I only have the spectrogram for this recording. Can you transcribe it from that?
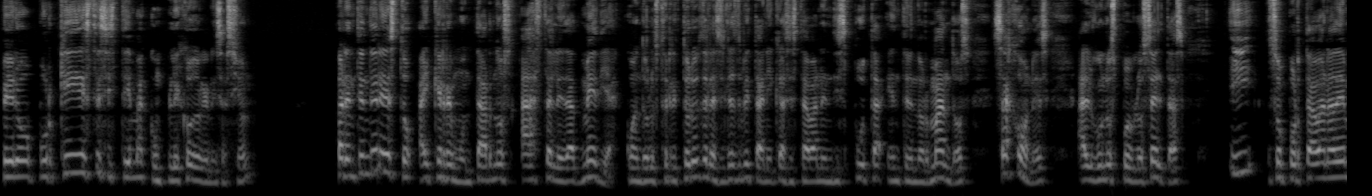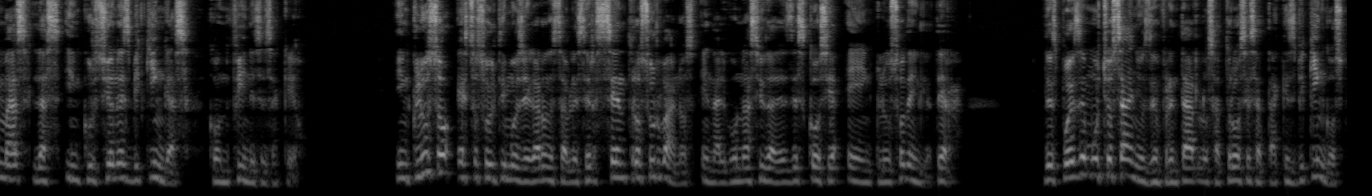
Pero, ¿por qué este sistema complejo de organización? Para entender esto hay que remontarnos hasta la Edad Media, cuando los territorios de las Islas Británicas estaban en disputa entre normandos, sajones, algunos pueblos celtas, y soportaban además las incursiones vikingas con fines de saqueo. Incluso estos últimos llegaron a establecer centros urbanos en algunas ciudades de Escocia e incluso de Inglaterra. Después de muchos años de enfrentar los atroces ataques vikingos,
